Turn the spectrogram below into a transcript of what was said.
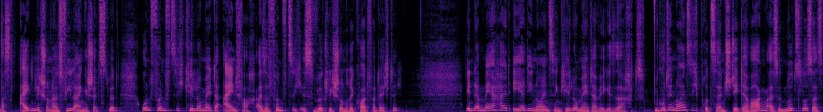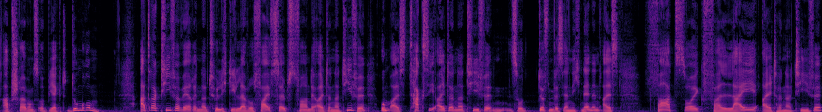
was eigentlich schon als viel eingeschätzt wird, und 50 Kilometer einfach. Also 50 ist wirklich schon rekordverdächtig. In der Mehrheit eher die 19 Kilometer, wie gesagt. Gute 90 Prozent steht der Wagen also nutzlos als Abschreibungsobjekt dumm rum. Attraktiver wäre natürlich die Level 5 selbstfahrende Alternative, um als Taxi-Alternative, so dürfen wir es ja nicht nennen, als Fahrzeugverleih-Alternative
